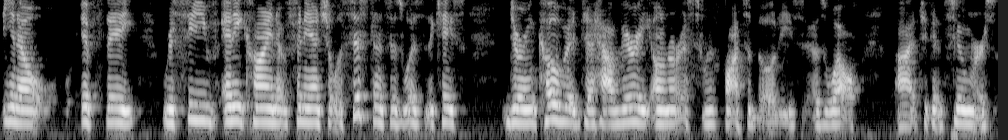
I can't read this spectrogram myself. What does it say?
you know, if they receive any kind of financial assistance, as was the case during COVID to have very onerous responsibilities as well uh, to consumers.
